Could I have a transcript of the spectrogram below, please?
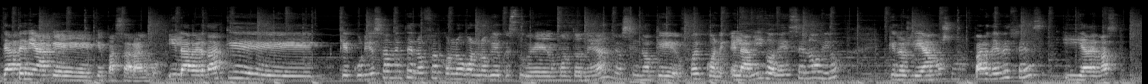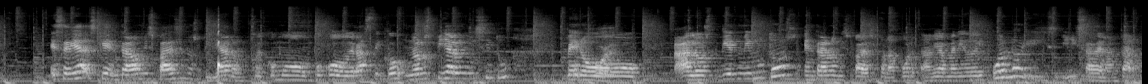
ya tenía que, que pasar algo. Y la verdad que, que curiosamente no fue con luego el novio que estuve un montón de años, sino que fue con el amigo de ese novio que nos liamos un par de veces y además ese día es que entraron mis padres y nos pillaron. Fue como un poco drástico, no nos pillaron in situ, pero Joder. a los 10 minutos entraron mis padres por la puerta. Habían venido del pueblo y, y se adelantaron.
